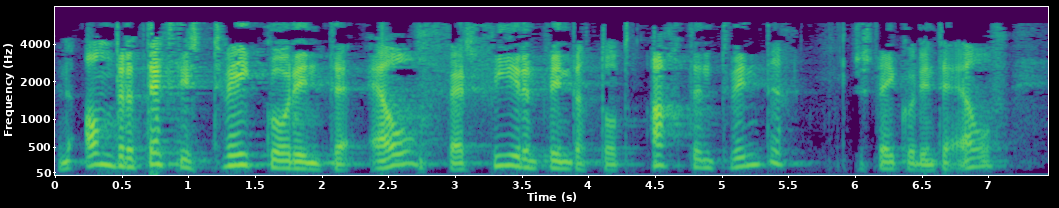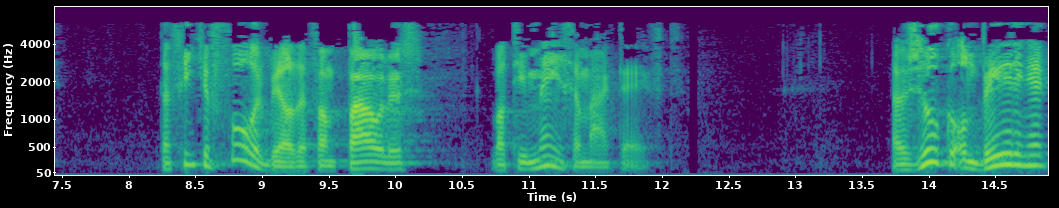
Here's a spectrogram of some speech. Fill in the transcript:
Een andere tekst is 2 Korinthe 11, vers 24 tot 28. Dus 2 Korinthe 11. Daar vind je voorbeelden van Paulus, wat hij meegemaakt heeft. Nou, zulke ontberingen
